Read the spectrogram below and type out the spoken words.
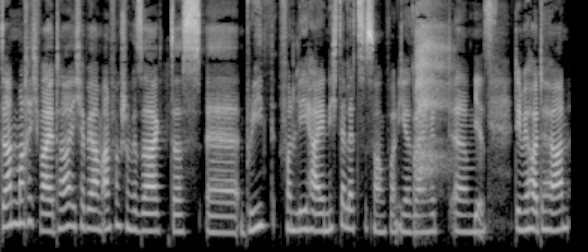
dann mache ich weiter. Ich habe ja am Anfang schon gesagt, dass äh, Breathe von Lehigh nicht der letzte Song von ihr sein wird, ähm, yes. den wir heute hören.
